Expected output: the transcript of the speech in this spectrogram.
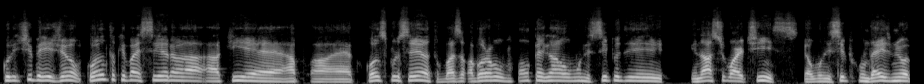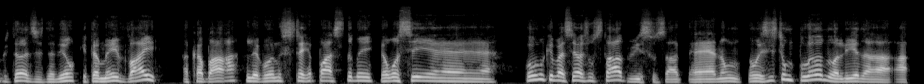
Curitiba e região, quanto que vai ser a, aqui é, a, a, é, quantos por cento? Mas agora vamos pegar o município de Inácio Martins, que é um município com 10 mil habitantes, entendeu? Que também vai acabar levando esse repasse também. Então, assim, é, como que vai ser ajustado isso, sabe? É, não, não existe um plano ali na, a,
